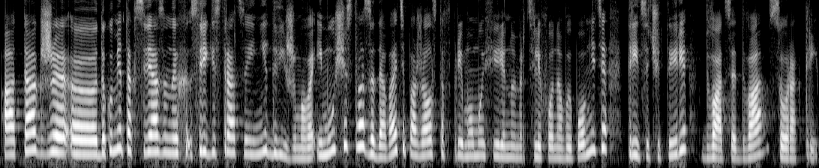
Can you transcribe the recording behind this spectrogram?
а также э, документах, связанных с регистрацией недвижимого имущества, задавайте, пожалуйста, в прямом эфире. Номер телефона вы помните 34 22 43.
